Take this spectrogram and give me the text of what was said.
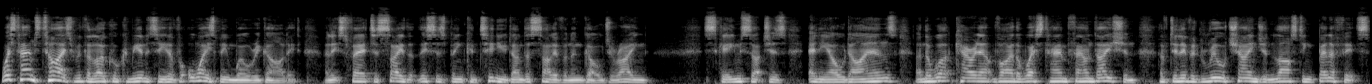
West Ham's ties with the local community have always been well regarded, and it's fair to say that this has been continued under Sullivan and Gold's reign. Schemes such as Any Old Irons and the work carried out via the West Ham Foundation have delivered real change and lasting benefits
